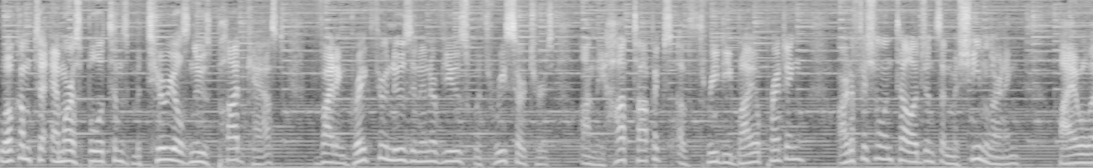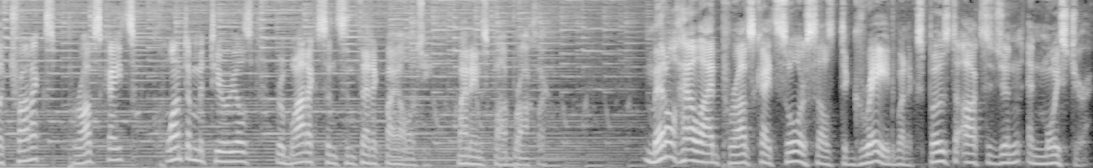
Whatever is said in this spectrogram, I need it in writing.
Welcome to MRS Bulletin's Materials News Podcast, providing breakthrough news and interviews with researchers on the hot topics of 3D bioprinting, artificial intelligence and machine learning, bioelectronics, perovskites, quantum materials, robotics, and synthetic biology. My name is Bob Braughler. Metal halide perovskite solar cells degrade when exposed to oxygen and moisture.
